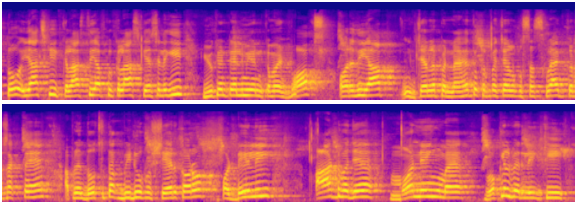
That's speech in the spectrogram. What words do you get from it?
तो ये आज की क्लास थी। आपको क्लास कैसे लगी? You can tell me in comment box और यदि आप चैनल पर नए हैं तो कृपया चैनल को सब्सक्राइब कर सकते हैं। अपने दोस्तों तक वीडियो को शेयर करो। और डेली आठ बजे मॉर्निंग में वकील बेरली की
